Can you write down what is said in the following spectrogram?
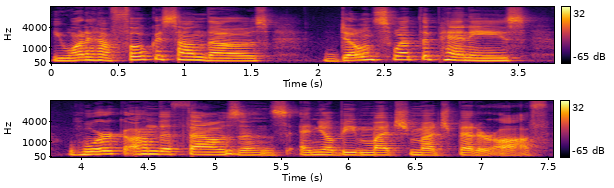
you want to have focus on those. Don't sweat the pennies work on the thousands and you'll be much, much better off.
